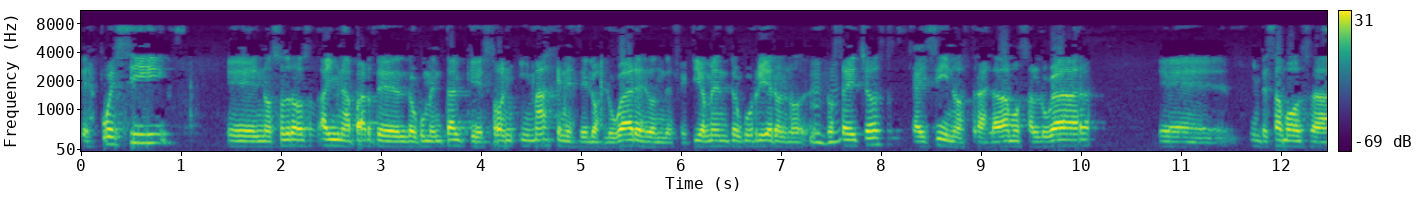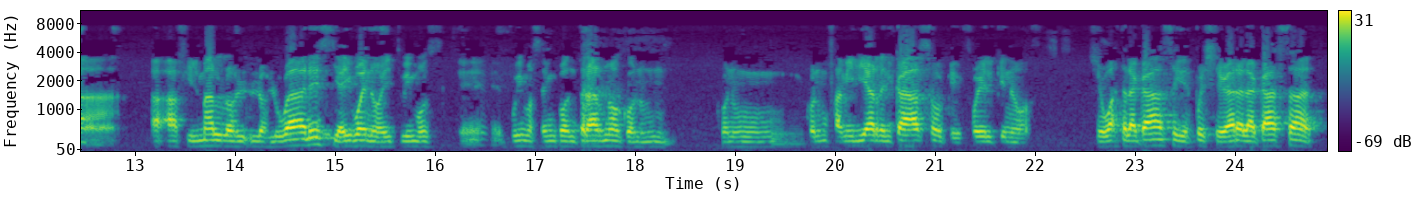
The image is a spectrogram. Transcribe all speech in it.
Después sí, eh, nosotros hay una parte del documental que son imágenes de los lugares donde efectivamente ocurrieron los, hechos, que ahí sí nos trasladamos al lugar, eh, empezamos a, a, filmar los, los, lugares y ahí bueno, ahí tuvimos, eh, pudimos encontrarnos con un, con un, con un familiar del caso que fue el que nos llegó hasta la casa y después llegar a la casa,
